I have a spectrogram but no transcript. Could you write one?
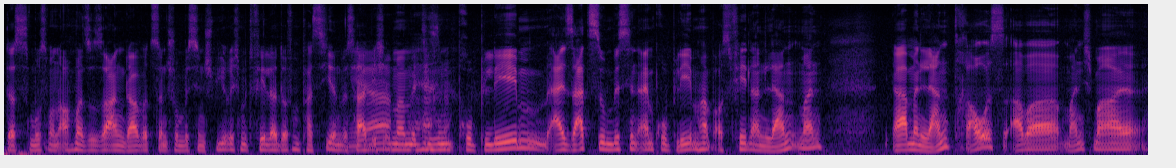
Das muss man auch mal so sagen. Da wird es dann schon ein bisschen schwierig mit Fehler dürfen passieren, weshalb Ja, ich immer mit ja. diesem Problemersatz so ein bisschen ein Problem habe. Aus Fehlern lernt man. Ja, man lernt draus, aber manchmal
